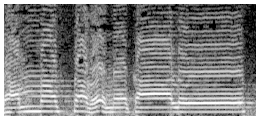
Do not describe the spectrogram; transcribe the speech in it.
ධම්මස්සවන කාලෝ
